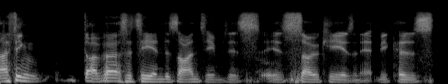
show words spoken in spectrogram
I think diversity in design teams is is so key, isn't it? Because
